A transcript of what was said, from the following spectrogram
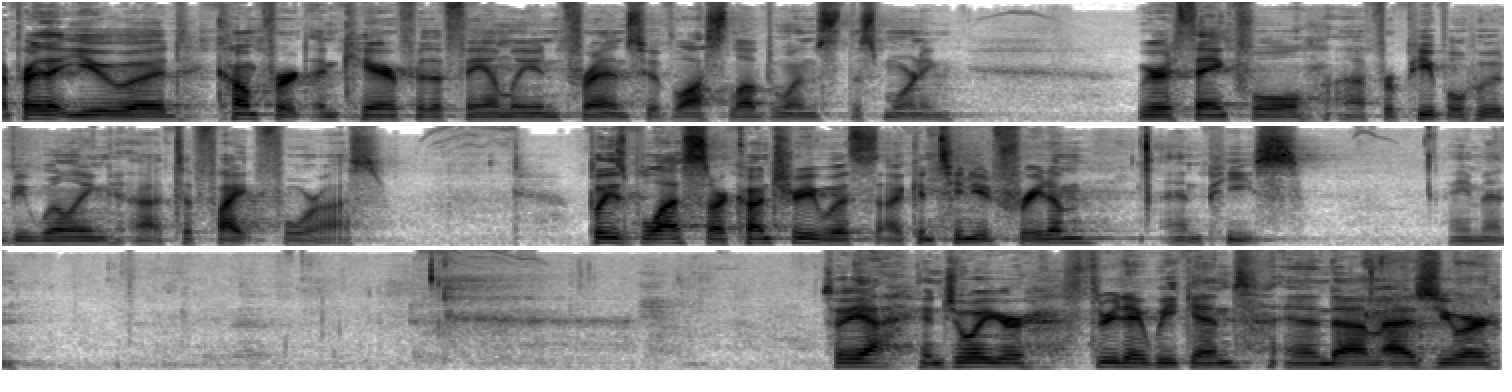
I pray that you would comfort and care for the family and friends who have lost loved ones this morning. We are thankful uh, for people who would be willing uh, to fight for us. Please bless our country with uh, continued freedom and peace. Amen. So, yeah, enjoy your three day weekend. And um, as you are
